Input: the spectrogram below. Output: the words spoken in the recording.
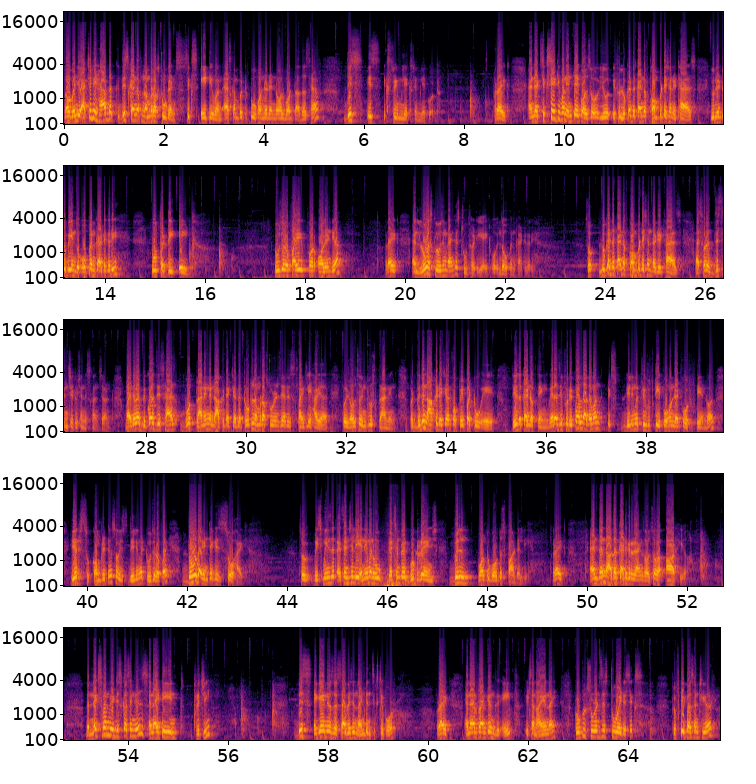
Now, when you actually have the, this kind of number of students, 681 as compared to 200 and all what the others have, this is extremely, extremely good. Right. And at 681 intake also, you if you look at the kind of competition it has, you need to be in the open category, 238, 205 for all India, right? And lowest closing rank is 238 in the open category. So look at the kind of competition that it has as far as this institution is concerned. By the way, because this has both planning and architecture, the total number of students there is slightly higher because it also includes planning. But within architecture for paper 2A, this is the kind of thing. Whereas if you recall the other one, it's dealing with 350, 400, 450 and all. Here it's so competitive, so it's dealing with 205, though the intake is so high. So which means that essentially anyone who gets into a good range will want to go to SPA Delhi, right? And then the other category ranks also are here. The next one we're discussing is NIT in Trichy. This again is established in 1964, right? NIR ranking is 8th, it's an INI. Total students is 286, 50% here,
